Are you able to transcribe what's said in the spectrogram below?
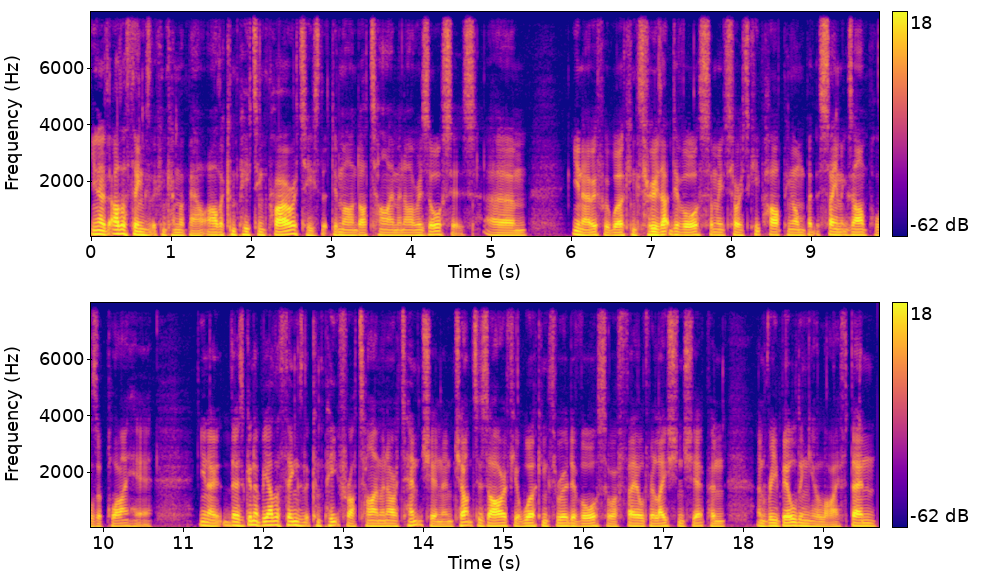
You know, the other things that can come about are the competing priorities that demand our time and our resources. Um, you know, if we're working through that divorce, I'm sorry to keep harping on, but the same examples apply here you know, there's going to be other things that compete for our time and our attention. And chances are, if you're working through a divorce or a failed relationship and, and rebuilding your life, then,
